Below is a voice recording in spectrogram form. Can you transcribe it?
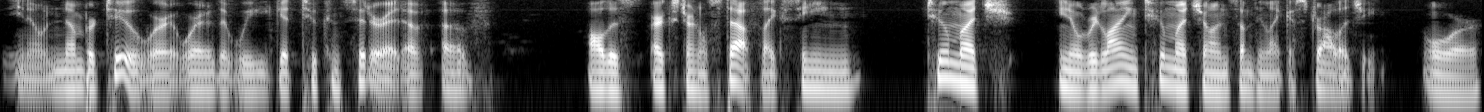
you know, number two, where, where that we get too considerate of, of all this external stuff, like seeing too much, you know, relying too much on something like astrology or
